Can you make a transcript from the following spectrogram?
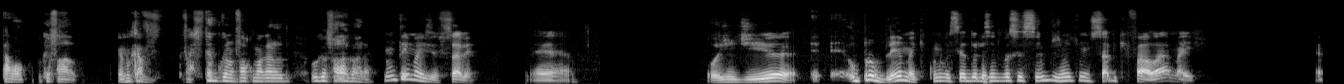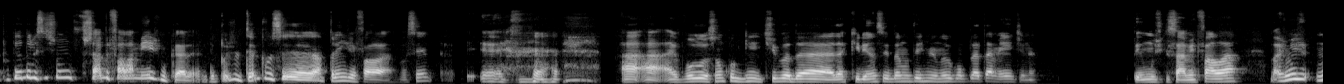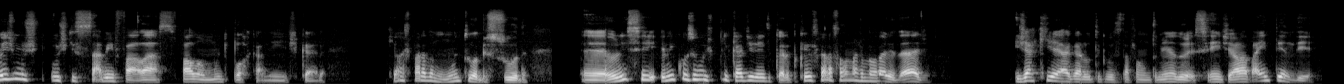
Tá bom, o que eu falo? Eu nunca. Faz tempo que eu não falo com uma garota, o que eu falo agora? Não tem mais isso, sabe? É. Hoje em dia, é, é, o problema é que quando você é adolescente, você simplesmente não sabe o que falar, mas. É porque o adolescente não sabe falar mesmo, cara. Depois de um tempo você aprende a falar. Você. É... a, a evolução cognitiva da, da criança ainda não terminou completamente, né? Tem uns que sabem falar, mas mesmo, mesmo os, os que sabem falar, falam muito porcamente, cara. Que é uma parada muito absurda. É, eu nem sei, eu nem consigo explicar direito, cara, porque os caras falam mais barbaridade. E já que a garota que você tá falando também é adolescente, ela vai entender.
